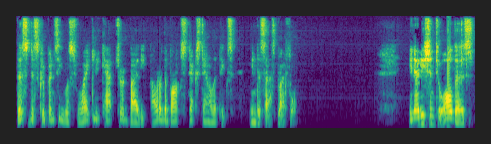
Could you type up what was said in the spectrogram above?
This discrepancy was rightly captured by the out of the box text analytics in the SAS platform. In addition to all this,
